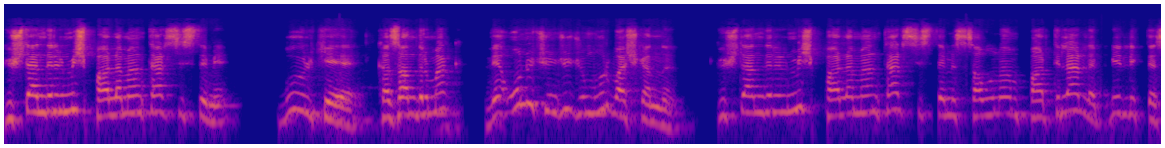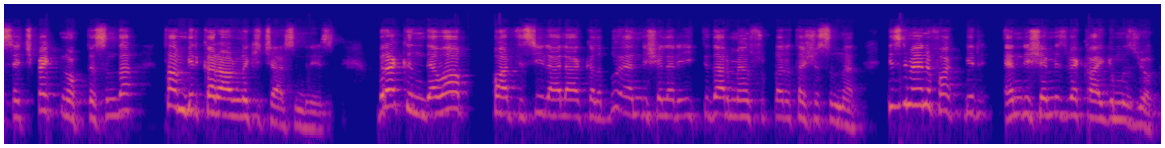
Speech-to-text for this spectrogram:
güçlendirilmiş parlamenter sistemi bu ülkeye kazandırmak ve 13. Cumhurbaşkanlığı güçlendirilmiş parlamenter sistemi savunan partilerle birlikte seçmek noktasında tam bir kararlılık içerisindeyiz. Bırakın Deva Partisi ile alakalı bu endişeleri iktidar mensupları taşısınlar. Bizim en ufak bir endişemiz ve kaygımız yok.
